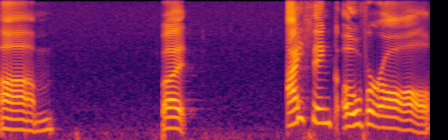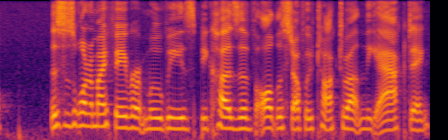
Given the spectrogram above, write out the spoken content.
Um, but I think overall, this is one of my favorite movies because of all the stuff we've talked about in the acting,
